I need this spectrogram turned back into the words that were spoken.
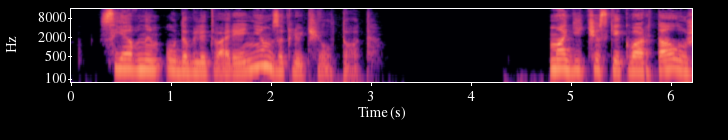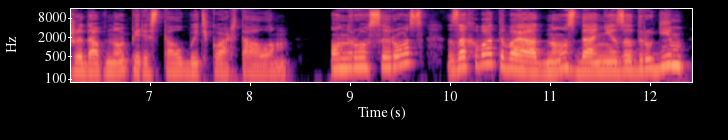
— с явным удовлетворением заключил тот. Магический квартал уже давно перестал быть кварталом. Он рос и рос, захватывая одно здание за другим,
